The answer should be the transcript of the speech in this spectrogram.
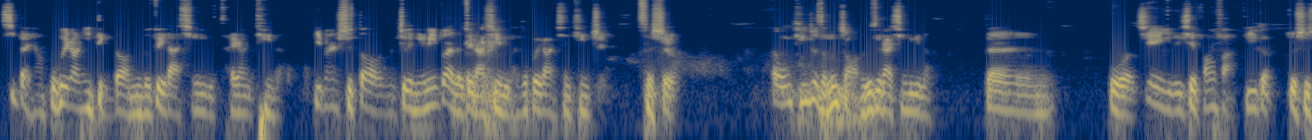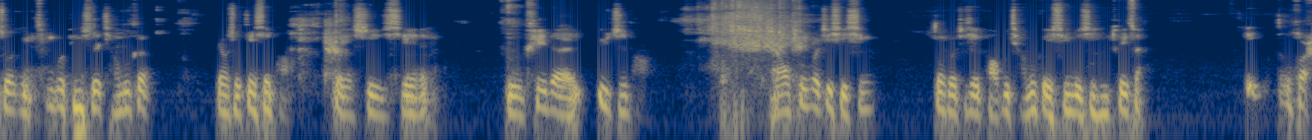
基本上不会让你顶到那个最大心率才让你听的，一般是到你这个年龄段的最大心率，它就会让你先停止测试了。那我们平时怎么找这个最大心率呢？嗯，我建议的一些方法，第一个就是说你通过平时的强度课，比方说间歇跑或者是一些。五 K 的阈值跑，然后通过这些心，通过这些跑步强度可以心率进行推算。哎，等会儿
